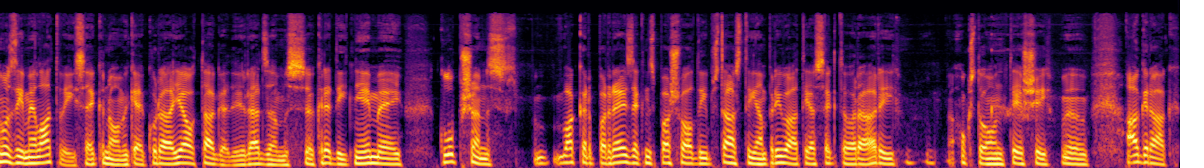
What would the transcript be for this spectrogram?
nozīmē Latvijas ekonomikai, kurā jau tagad ir redzamas kredītņēmēju klupšanas. Vakar par Rēzeknes pašvaldību stāstījām privātajā sektorā arī augsto un tieši uh, agrāk,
